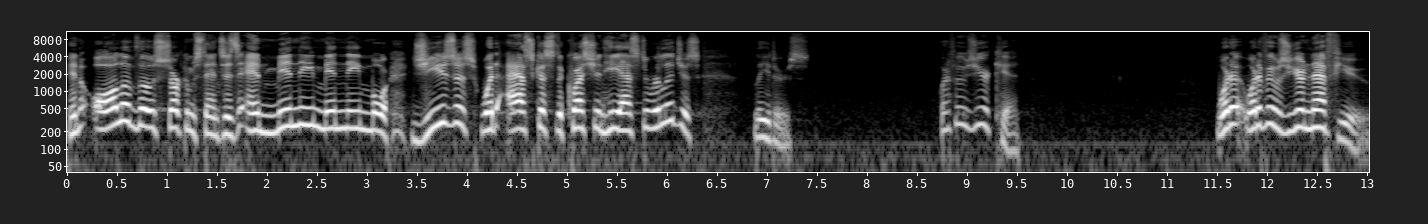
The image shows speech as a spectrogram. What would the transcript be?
in all of those circumstances and many, many more. Jesus would ask us the question he asked the religious leaders What if it was your kid? What if, what if it was your nephew?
